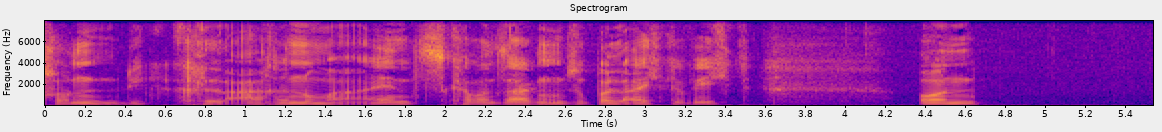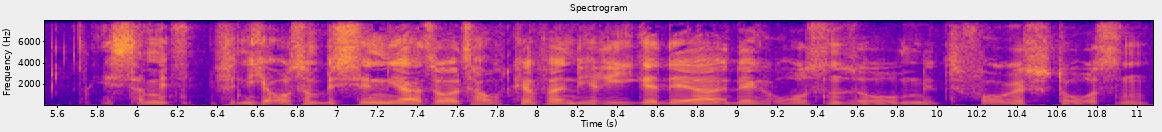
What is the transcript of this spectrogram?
schon die klare Nummer eins, kann man sagen, im super Leichtgewicht. Und ist damit, finde ich, auch so ein bisschen, ja, so als Hauptkämpfer in die Riege der, der Großen so mit vorgestoßen.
